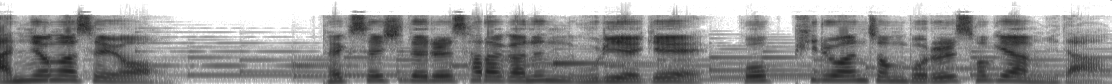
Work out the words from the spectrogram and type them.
안녕하세요. 100세 시대를 살아가는 우리에게 꼭 필요한 정보를 소개합니다.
